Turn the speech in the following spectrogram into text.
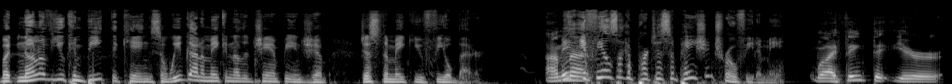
but none of you can beat the King. So we've got to make another championship just to make you feel better. I'm It, not. it feels like a participation trophy to me. Well, I think that you're.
